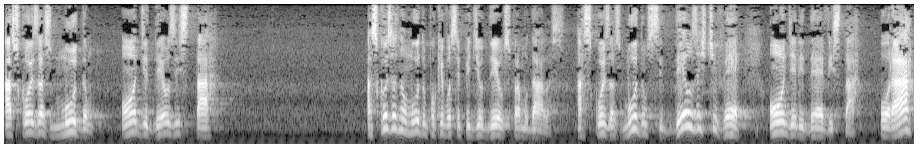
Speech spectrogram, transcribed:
as coisas mudam onde Deus está. As coisas não mudam porque você pediu Deus para mudá-las. As coisas mudam se Deus estiver onde Ele deve estar. Orar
